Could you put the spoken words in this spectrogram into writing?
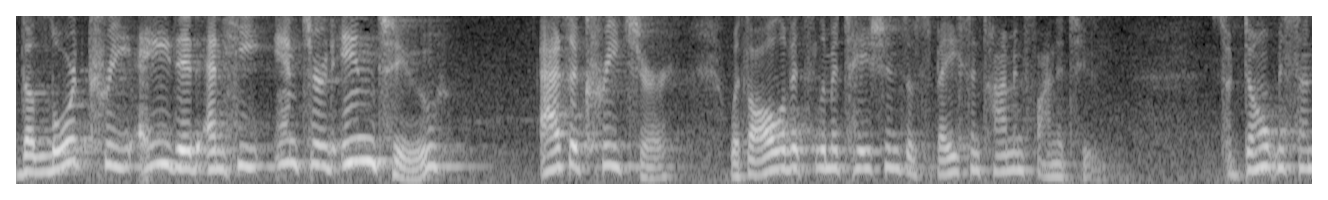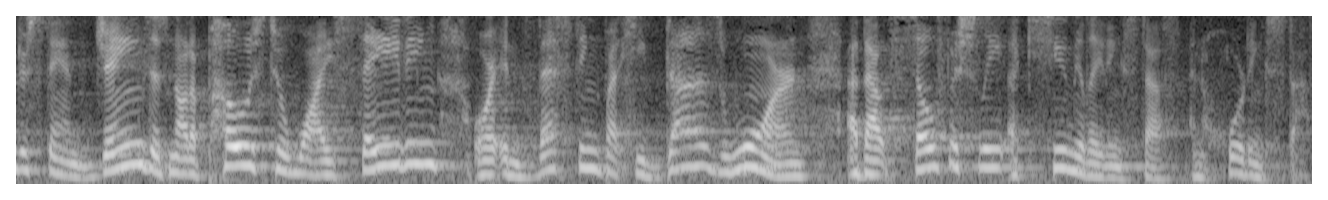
the Lord created and He entered into as a creature with all of its limitations of space and time and finitude. So don't misunderstand. James is not opposed to wise saving or investing, but he does warn about selfishly accumulating stuff and hoarding stuff.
